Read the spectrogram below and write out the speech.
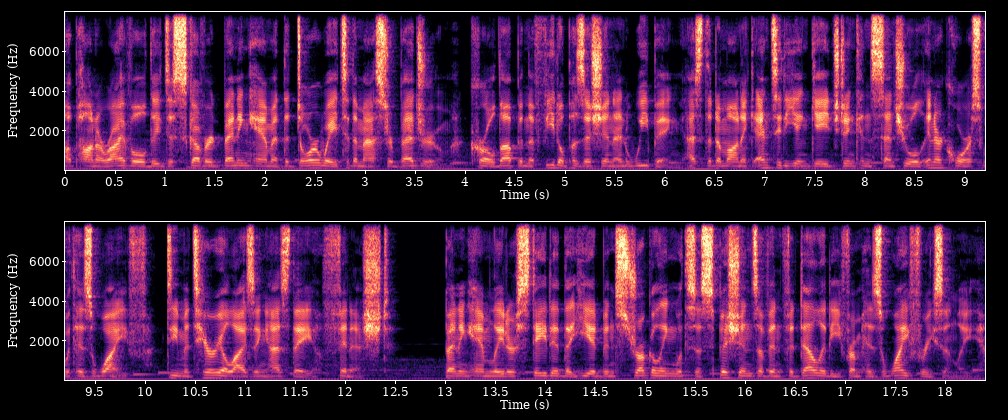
Upon arrival, they discovered Benningham at the doorway to the master bedroom, curled up in the fetal position and weeping as the demonic entity engaged in consensual intercourse with his wife, dematerializing as they finished. Benningham later stated that he had been struggling with suspicions of infidelity from his wife recently.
